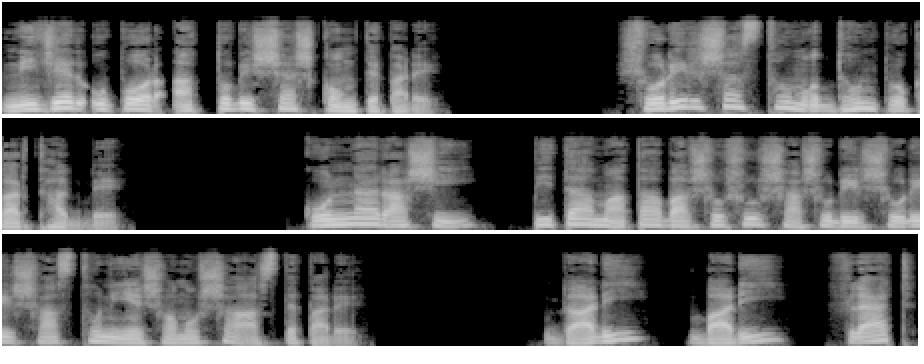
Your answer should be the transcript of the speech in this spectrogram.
নিজের উপর আত্মবিশ্বাস কমতে পারে। শরীর স্বাস্থ্য মধ্যম প্রকার থাকবে। কন্যা রাশি, পিতা, মাতা বা শ্বশুর শাশুড়ির শরীর স্বাস্থ্য নিয়ে সমস্যা আসতে পারে। গাড়ি, বাড়ি, ফ্ল্যাট,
